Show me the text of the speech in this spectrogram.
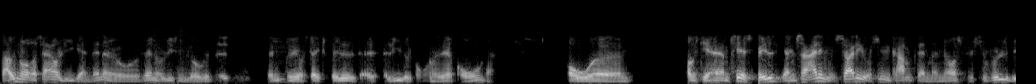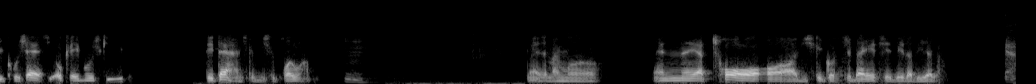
der er jo ikke noget reserveligaen, den er jo, den er jo ligesom lukket ned. Den bliver jo slet ikke spillet alligevel på grund af det her corona. Og, øh, og hvis de har ham til at spille, jamen så er det, så er det jo sådan en kamp, at man også selvfølgelig vil og sige, okay, mod skibe, det er der, han skal, vi skal prøve ham. Mm. Men altså, man må... Men øh, jeg tror, at de skal gå tilbage til det, der virker. Ja.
